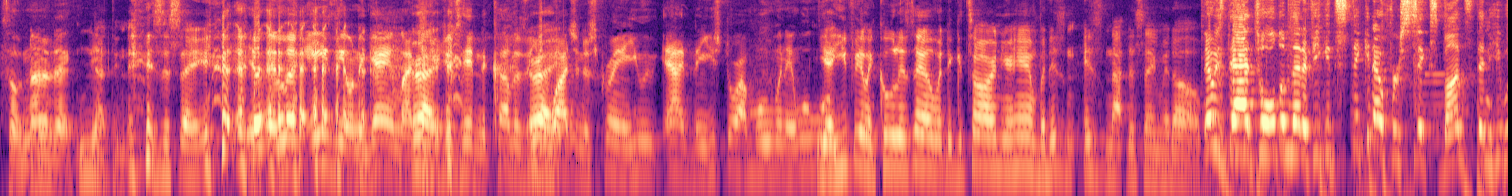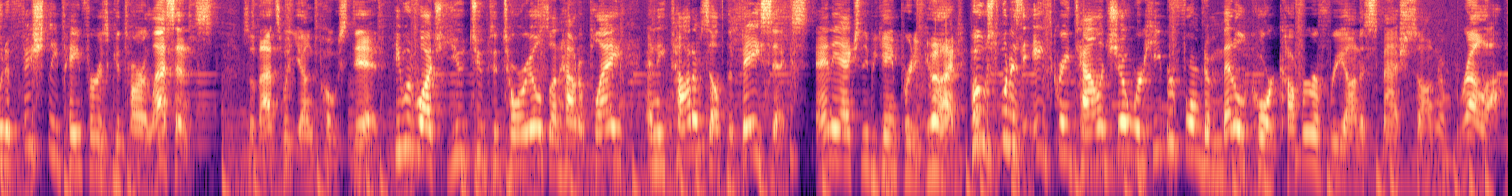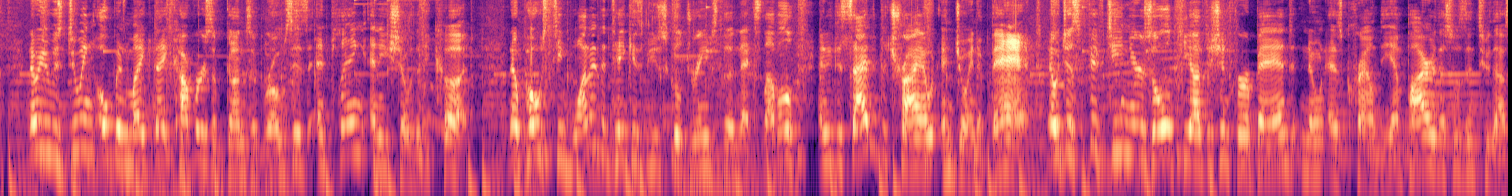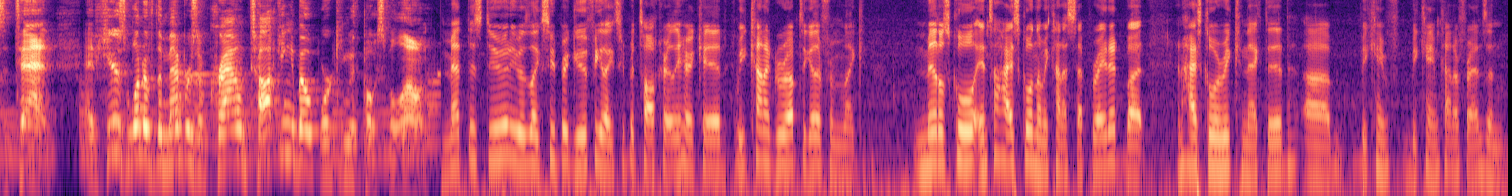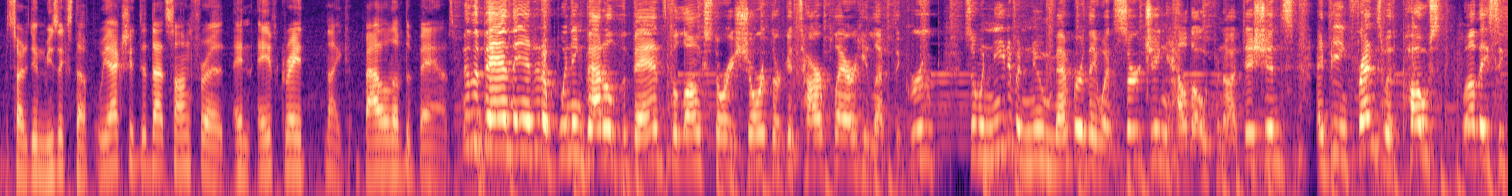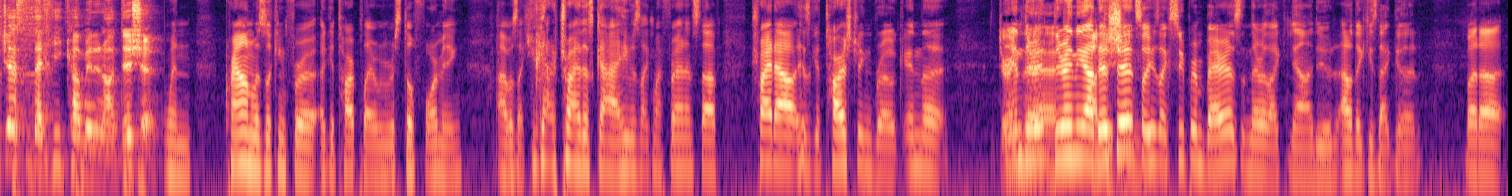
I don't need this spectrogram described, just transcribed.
So none of that. Nothing. It's the same. it, it looked easy on the game, like Right. you just hitting the colors and Right. you're watching the screen. You and then you start moving and woo, woo. Yeah, you feeling cool as hell with the guitar in your hand, but it's it's not the same at all. Now, his dad told him that if he could stick it out for six months, then he would officially pay for his guitar lessons. So that's what Young Post did. He would watch YouTube tutorials on how to play, and he taught himself the basics, and he actually became pretty good. Post won his 8th grade talent show where he performed a metalcore cover of Rihanna's smash song Umbrella. Now he was doing open mic night covers of Guns N' Roses and playing any show that he could. Now Post, he wanted to take his musical dreams to the next level, and he decided to try out and join a band. Now just 15 years old, he auditioned for a band known as Crown the Empire. This was in 2010. And here's one of the members of Crown talking about working with Post Malone. Met this dude. He was like super goofy, like super tall, curly hair kid. We kind of grew up together from like middle school into high school, and then we kind of separated. But in high school, we reconnected, um, became became kind of friends, and started doing music stuff. We actually did that song for a, an eighth grade like battle of the bands. Now the band, they ended up winning Battle of the Bands, but long story short, their guitar player, he left the group. So in need of a new member, they went searching, held open auditions, and being friends with Post, well, they suggested that he come in and audition. When Crown was looking for a, a guitar player when we were still forming, I was like, "You gotta try this guy." He was like my friend and stuff. Tried out, his guitar string broke in the During in- the during, the audition, audition? So he's like super embarrassed, and they were like, "Nah, dude, I don't think he's that good." But uh,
